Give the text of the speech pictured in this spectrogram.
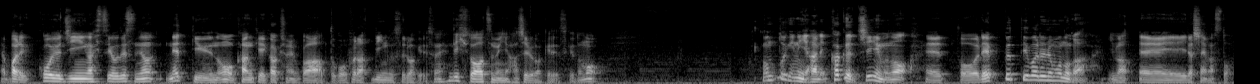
やっぱりこういう人員が必要ですねっていうのを関係各所にバーっとこうフラッティングするわけですね。で、人集めに走るわけですけども、その時にやはり各チームの、えっ、と、レップって言われるものが今、えー、いらっしゃいますと。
